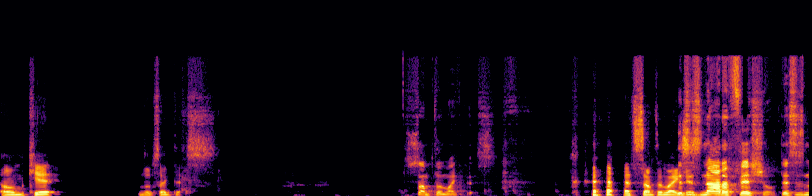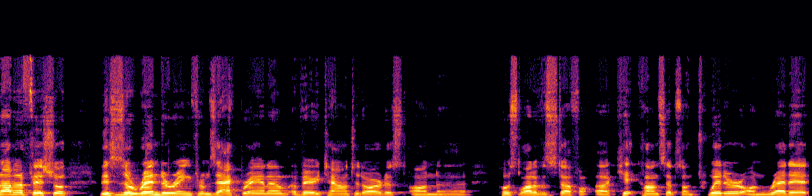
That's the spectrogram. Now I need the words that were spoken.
home kit. Looks like this. Something like this. That's Something like this. This is not official. This is not an official. This is a rendering from Zach Branham, a very talented artist. On uh, post a lot of his stuff, uh, kit concepts on Twitter, on Reddit.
